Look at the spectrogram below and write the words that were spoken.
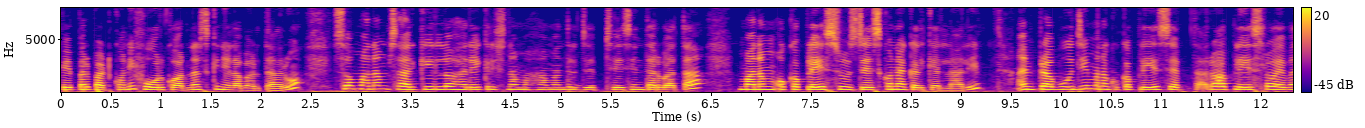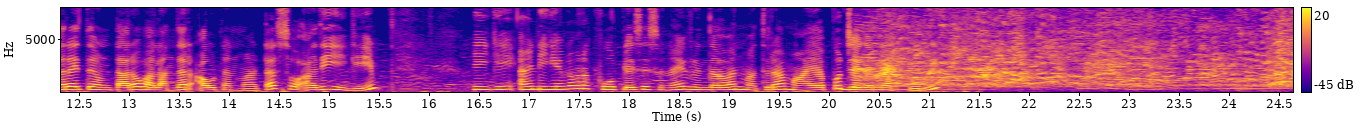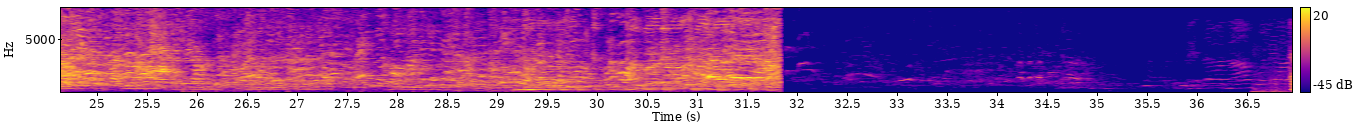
పేపర్ uh, పట్టుకొని ఫోర్ కార్నర్స్కి నిలబడతారు. సో మనం సర్కిల్లో హరే కృష్ణ మహామంత్ర జప్ చేసిన తర్వాత మనం ఒక ప్లేస్ చూస్ చేసుకొని అక్కడికి వెళ్ళాలి. అండ్ ప్రభుజీ మనకు ఒక ప్లేస్ చెప్తారు. ఆ ప్లేస్లో ఎవరైతే ఉంటారో వాళ్ళందరూ అవుట్ అనమాట సో అది ఈ గేమ్ ఈ గేమ్ అండ్ ఈ గేమ్లో మనకు ఫోర్ ప్లేసెస్ ఉన్నాయి. బృందావన్ మథుర మాయాపూర్ జగన్నాథ్ పూరి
